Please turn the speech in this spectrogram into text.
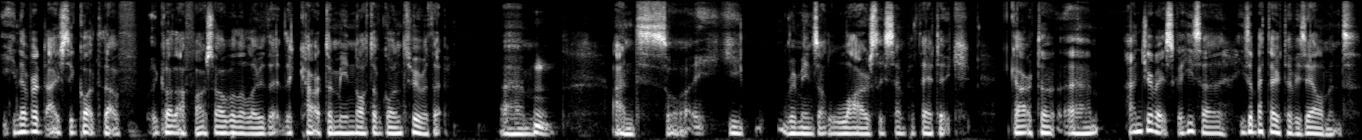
he never actually got to that got that far, so I will allow that the character may not have gone through with it. Um, hmm. And so he remains a largely sympathetic character. Um, and you're right, he's a he's a bit out of his element.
